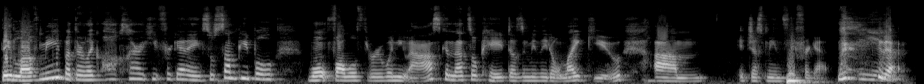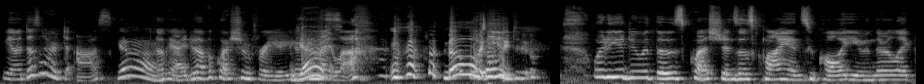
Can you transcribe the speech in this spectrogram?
They love me, but they're like, "Oh, Claire, I keep forgetting." So some people won't follow through when you ask, and that's okay. It doesn't mean they don't like you. Um, it just means they forget. yeah, yeah. yeah. It doesn't hurt to ask. Yeah. Okay, I do have a question for you. You Yes. might laugh. no, what do you do? What do you do with those questions, those clients who call you and they're like,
